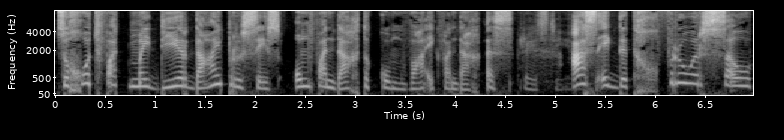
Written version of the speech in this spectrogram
So God vat my deur daai proses om vandag te kom waar ek vandag is. As ek dit vroeër sou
